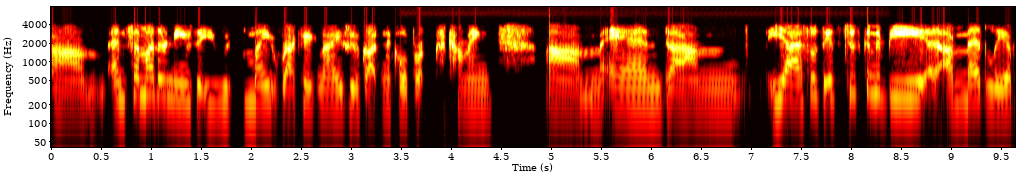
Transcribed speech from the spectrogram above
um, and some other names that you might recognize. We've got Nickelbrooks coming. Um, and um, yeah, so it's, it's just going to be a medley, of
